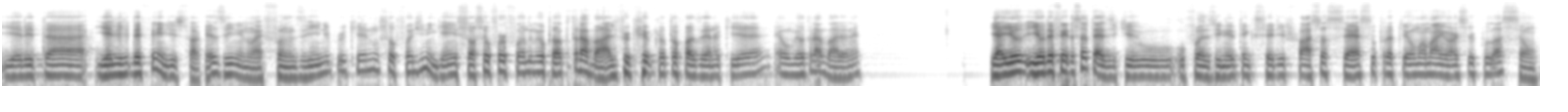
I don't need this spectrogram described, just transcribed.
E ele tá. E ele defende isso, fala que é zine, não é fanzine, porque eu não sou fã de ninguém, só se eu for fã do meu próprio trabalho, porque o que eu tô fazendo aqui é, é o meu trabalho, né? E aí eu, e eu defendo essa tese, de que o, o fanzine tem que ser de fácil acesso para ter uma maior circulação.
